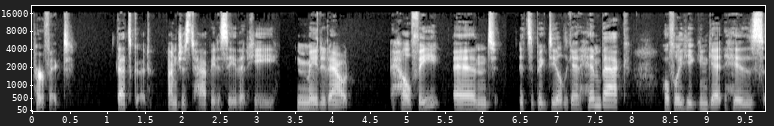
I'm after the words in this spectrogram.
Perfect. That's good. I'm just happy to see that he made it out healthy, and it's a big deal to get him back. Hopefully, he can get his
